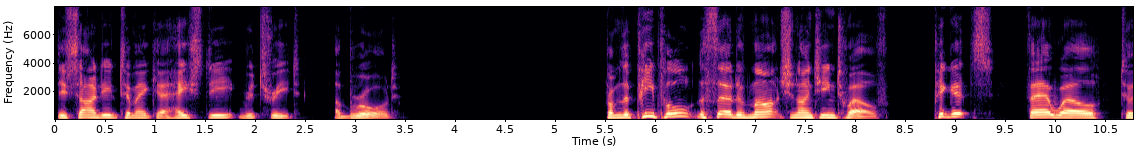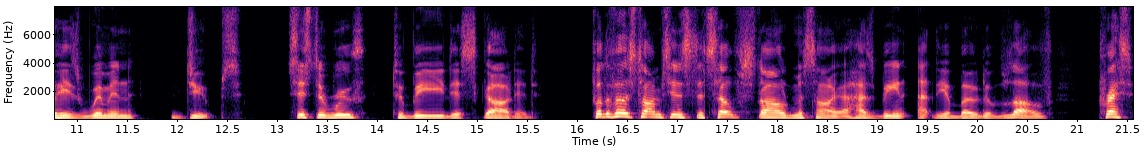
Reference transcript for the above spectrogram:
decided to make a hasty retreat abroad. From the People, the 3rd of March 1912, Pigott's farewell to his women dupes. Sister Ruth to be discarded. For the first time since the self styled Messiah has been at the abode of love, press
